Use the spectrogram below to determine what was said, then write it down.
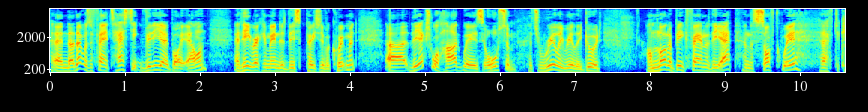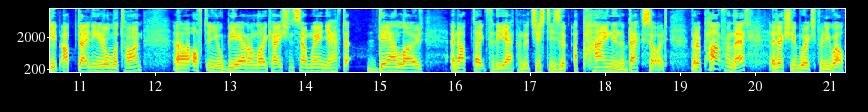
and uh, that was a fantastic video by Alyn, and he recommended this piece of equipment. Uh, the actual hardware is awesome; it's really, really good. I'm not a big fan of the app and the software. I have to keep updating it all the time. Uh, often you'll be out on location somewhere and you have to download an update for the app, and it just is a, a pain in the backside. But apart from that, it actually works pretty well.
